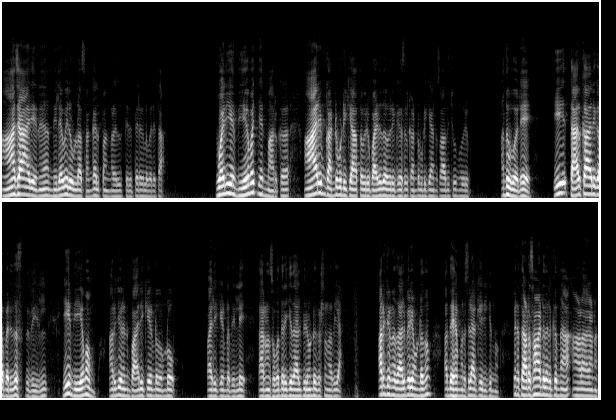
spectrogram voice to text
ആചാര്യന് നിലവിലുള്ള സങ്കല്പങ്ങളിൽ തിരുത്തലുകൾ വരുത്താം. വലിയ നിയമജ്ഞന്മാർക്ക് ആരും കണ്ടുപിടിക്കാത്ത ഒരു പഴുത ഒരു കേസിൽ കണ്ടുപിടിക്കാൻ സാധിച്ചു എന്ന് വരും. അതുപോലെ ഈ താൽക്കാലിക പരിതസ്ഥിതിയിൽ ഈ നിയമം അർജുനൻ പാലിക്കേണ്ടതുണ്ടോ? പാലിക്കേണ്ടതില്ലേ? കാരണം സുഭദ്രയ്ക്ക് താല്പര്യമുണ്ട് കൃഷ്ണൻ അറിയാം. അർജുനന് താല്പര്യമുണ്ടെന്നും അദ്ദേഹം മനസ്സിലാക്കിയിരിക്കുന്നു. പിന്നെ തടസ്സമായിട്ട് നിൽക്കുന്ന ആളാരാണ്?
